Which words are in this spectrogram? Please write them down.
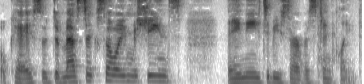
Okay, so domestic sewing machines, they need to be serviced and cleaned.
